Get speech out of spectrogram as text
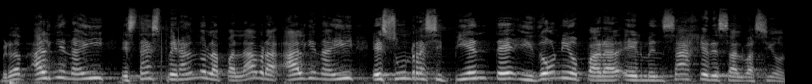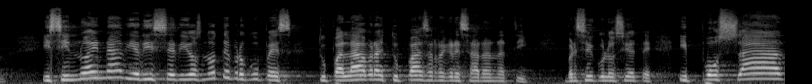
¿verdad? Alguien ahí está esperando la palabra, alguien ahí es un recipiente idóneo para el mensaje de salvación. Y si no hay nadie, dice Dios, no te preocupes, tu palabra y tu paz regresarán a ti. Versículo 7, y posad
